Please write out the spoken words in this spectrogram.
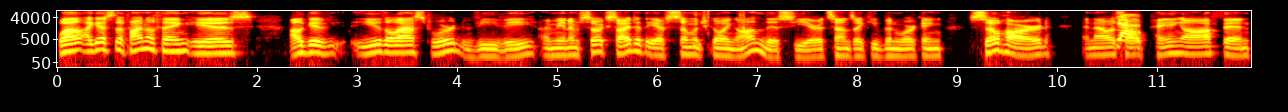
Well, I guess the final thing is I'll give you the last word, Vivi. I mean, I'm so excited that you have so much going on this year. It sounds like you've been working so hard and now it's all paying off. And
